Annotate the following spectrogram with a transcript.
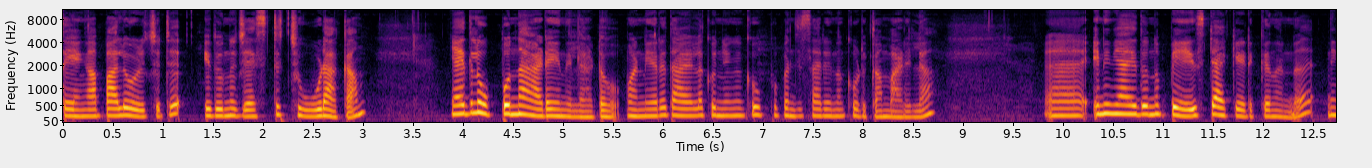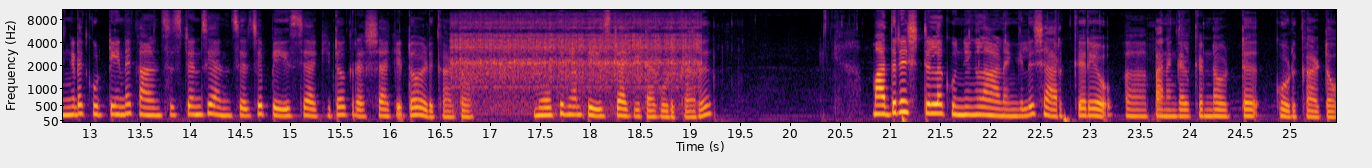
തേങ്ങാപ്പാലും ഒഴിച്ചിട്ട് ഇതൊന്ന് ജസ്റ്റ് ചൂടാക്കാം. ഞാൻ ഇതിൽ ഉപ്പൊന്നും ആഡ് ചെയ്യുന്നില്ല കേട്ടോ വൺ ഇയർ താഴെയുള്ള കുഞ്ഞുങ്ങൾക്ക് ഉപ്പ് പഞ്ചസാരയൊന്നും കൊടുക്കാൻ പാടില്ല. ഇനി ഞാൻ ഇതൊന്ന് പേസ്റ്റ് ആക്കി എടുക്കുന്നുണ്ട്. നിങ്ങളുടെ കുട്ടീന്റെ കൺസിസ്റ്റൻസി അനുസരിച്ച് പേസ്റ്റ് ആക്കിയിട്ടോ ക്രഷ് ആക്കിയിട്ടോ എടുക്കാം കേട്ടോ മൂക്ക് ഞാൻ പേസ്റ്റ് ആക്കിയിട്ടാണ് കൊടുക്കാറ്. മധുരം ഇഷ്ടമുള്ള കുഞ്ഞുങ്ങളാണെങ്കിൽ ശർക്കരയോ പനങ്കൽക്കണ്ടോ ഇട്ട് കൊടുക്കാം കേട്ടോ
